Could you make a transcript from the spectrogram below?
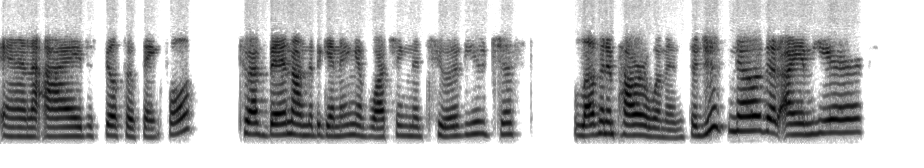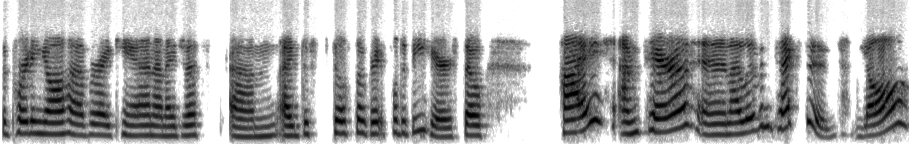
and i just feel so thankful to have been on the beginning of watching the two of you just love and empower women. So just know that i am here supporting y'all however I can. And I just, um, I just feel so grateful to be here. So, hi, I'm Tarah and I live in Texas, y'all.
